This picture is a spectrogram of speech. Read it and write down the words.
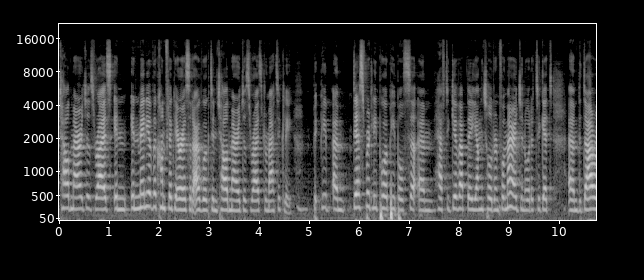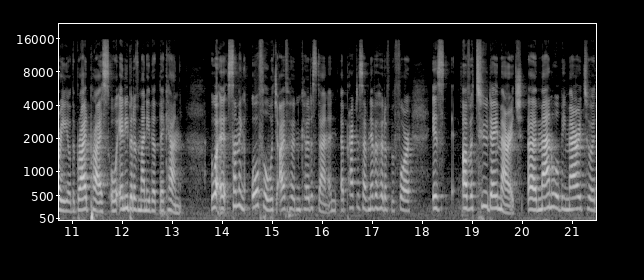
child marriages rise in, in many of the conflict areas that I've worked in, child marriages rise dramatically. Mm -hmm. um, desperately poor people um, have to give up their young children for marriage in order to get um, the dowry or the bride price or any bit of money that they can. Uh, something awful which I've heard in Kurdistan, and a practice I've never heard of before, is of a two day marriage. A man will be married to a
